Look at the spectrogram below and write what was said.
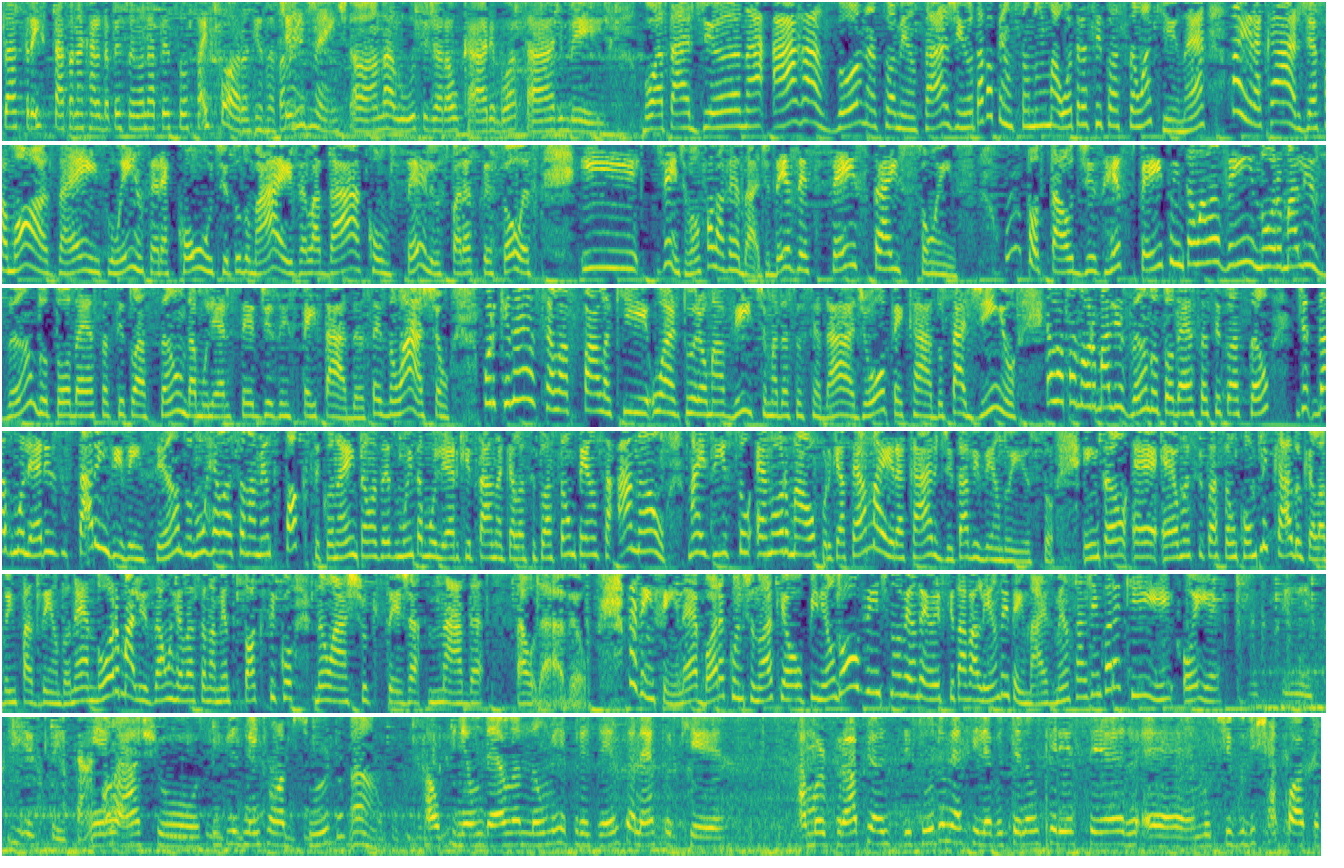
dar três tapas na cara da pessoa e mandar a pessoa sair fora. Exatamente. Felizmente. Ó, Ana Lúcia de Araucária, boa tarde, beijo. Boa tarde, Ana. Arrasou na sua mensagem. Eu tava pensando numa outra situação aqui, né? Maíra Card é famosa, é influencer, é coach e tudo mais. Ela dá conselhos para as pessoas. E, gente, vamos falar a verdade: 16 traições. Um total desrespeito. Então, ela vem normalizando toda essa situação da mulher ser desrespeitada. Vocês não acham? Porque, né, se ela fala que o Arthur é uma vítima da sociedade, ou pecado, tadinho, ela tá normalizando toda essa situação de- das mulheres estarem vivenciando num relacionamento tóxico, né? Então, às vezes, muita mulher que tá naquela situação pensa, ah, não, mas isso é normal, porque até a Maíra Cardi tá vivendo isso. Então, é, é uma situação complicada o que ela vem fazendo, né? Normalizar um relacionamento tóxico, não acho que seja nada saudável. Mas enfim, né? Bora continuar, que é a opinião do ouvinte 98 que tá valendo e tem mais mensagem por aqui. Oiê. se, se respeitar. Eu acho simplesmente um absurdo. Ah. A opinião dela não me representa, né? Porque amor próprio, antes de tudo, minha filha, é você não querer ser é, motivo de chacota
